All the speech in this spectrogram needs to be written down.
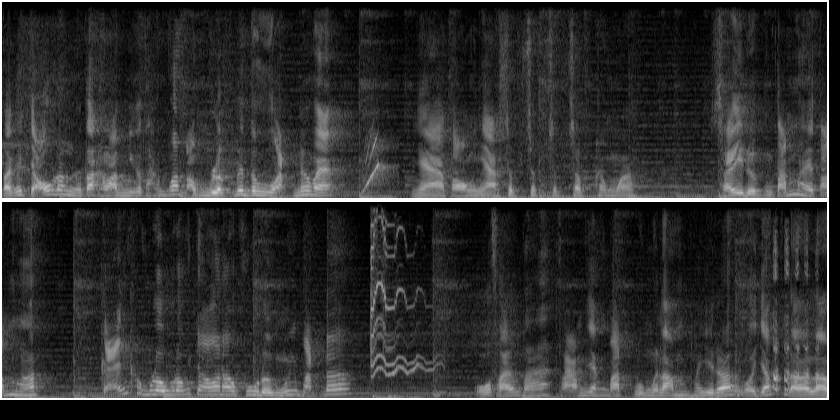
Tại cái chỗ đó người ta làm như người ta không có động lực để tôi quy hoạch nữa bạn nhà toàn nhà sụp sụp sụp sụp không à. Xây được tấm hai tấm hết. Cản không luôn đâu có cho đâu khu đường Nguyễn Bạch đó ủa, phải không ta? Phạm văn bạch, quận 15 hay gì đó rồi dốc là là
